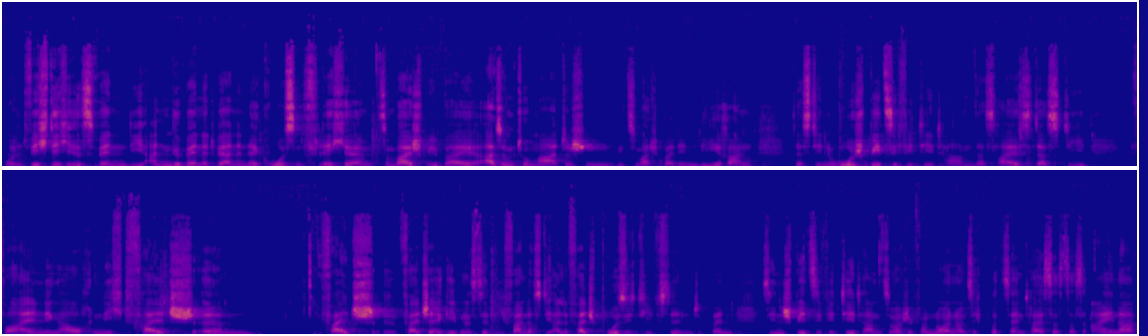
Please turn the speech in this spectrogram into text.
Und wichtig ist, wenn die angewendet werden in der großen Fläche, zum Beispiel bei asymptomatischen, wie zum Beispiel bei den Lehrern, dass die eine hohe Spezifität haben. Das heißt, dass die vor allen Dingen auch nicht falsch, ähm, falsch, falsche Ergebnisse liefern, dass die alle falsch positiv sind. Wenn sie eine Spezifität haben, zum Beispiel von 99 Prozent, heißt das, dass einer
